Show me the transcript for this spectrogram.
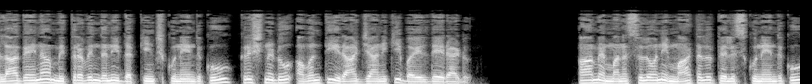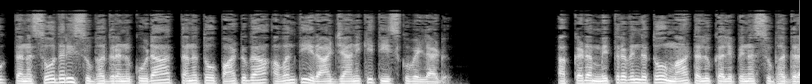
ఎలాగైనా మిత్రవిందని దక్కించుకునేందుకు కృష్ణుడు అవంతి రాజ్యానికి బయల్దేరాడు. ఆమె మనసులోని మాటలు తెలుసుకునేందుకు తన సోదరి సుభద్రను కూడా తనతో పాటుగా అవంతి రాజ్యానికి తీసుకువెళ్ళాడు అక్కడ మిత్రవిందతో మాటలు కలిపిన సుభద్ర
